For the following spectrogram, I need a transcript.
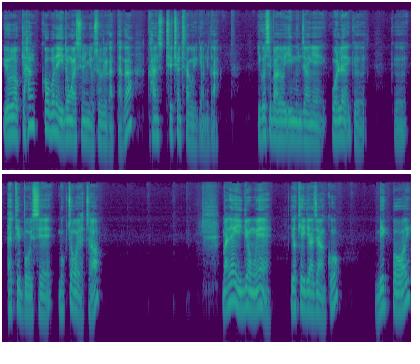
이렇게 한꺼번에 이동할 수 있는 요소를 갖다가 constituent라고 얘기합니다. 이것이 바로 이 문장의 원래 그, 그 active voice의 목적어였죠. 만약에 이 경우에 이렇게 얘기하지 않고 Big boy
